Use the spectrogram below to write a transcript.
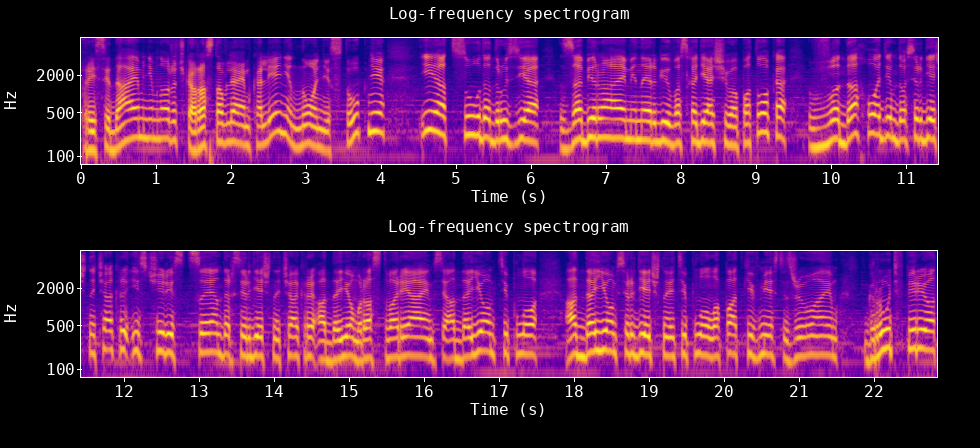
Приседаем немножечко, расставляем колени, но не ступни. И отсюда, друзья, забираем энергию восходящего потока, доходим до сердечной чакры и через центр сердечной чакры отдаем, растворяемся, отдаем тепло, отдаем сердечное тепло, лопатки вместе сжимаем, грудь вперед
